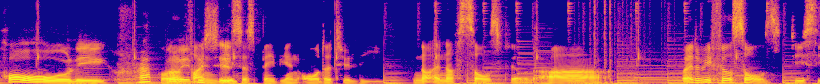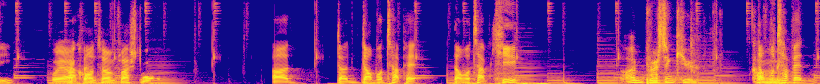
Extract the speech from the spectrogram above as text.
Holy crap! And boy, find this is baby in order to leave. Not enough souls filled. Ah. Where do we fill souls? Do you see? Wait, I can't turn flashlight. Uh, d- double tap it. Double tap Q. I'm pressing Q. Double Cover me. tap it.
